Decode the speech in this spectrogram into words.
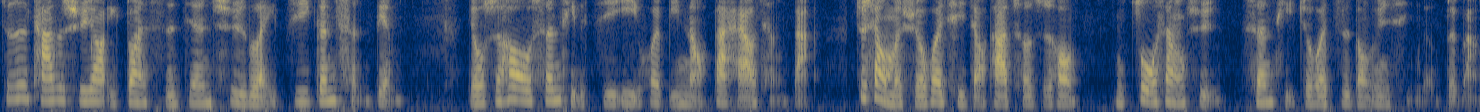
就是它是需要一段时间去累积跟沉淀。有时候身体的记忆会比脑袋还要强大，就像我们学会骑脚踏车之后，你坐上去，身体就会自动运行的，对吧？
